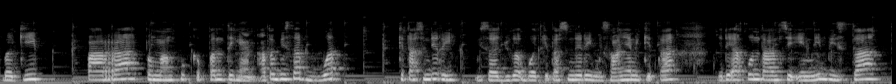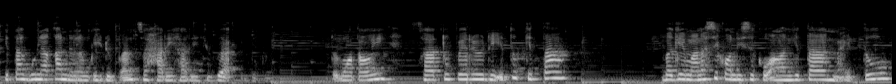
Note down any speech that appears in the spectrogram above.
bagi para pemangku kepentingan atau bisa buat kita sendiri, bisa juga buat kita sendiri. Misalnya nih kita, jadi akuntansi ini bisa kita gunakan dalam kehidupan sehari-hari juga gitu. Untuk mengetahui satu periode itu kita bagaimana sih kondisi keuangan kita. Nah, itu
